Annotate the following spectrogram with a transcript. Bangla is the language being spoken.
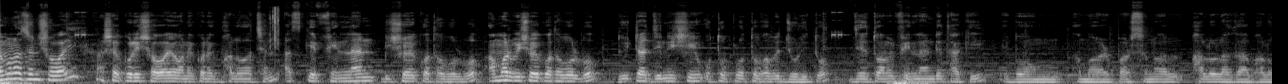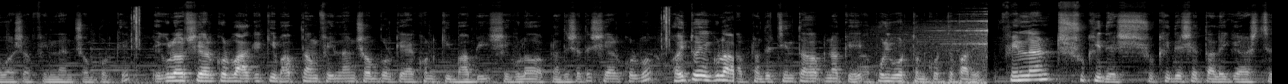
কেমন আছেন সবাই? আশা করি সবাই অনেক অনেক ভালো আছেন। আজকে ফিনল্যান্ড বিষয়ে কথা বলব। আমার বিষয়ে কথা বলব দুইটা জিনিসই ওতপ্রোতভাবে জড়িত। যেহেতু আমি ফিনল্যান্ডে থাকি এবং আমার পার্সোনাল ভালো লাগা, ভালোবাসা ফিনল্যান্ড সম্পর্কে। এগুলো শেয়ার করব। আগে কি ভাবতাম ফিনল্যান্ড সম্পর্কে, এখন কি ভাবি সেগুলো আপনাদের সাথে শেয়ার করব। হয়তো এগুলো আপনাদের চিন্তা ভাবনাকে পরিবর্তন করতে পারে। ফিনল্যান্ড সুখী দেশ। সুখী দেশের তালিকায় আসছে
